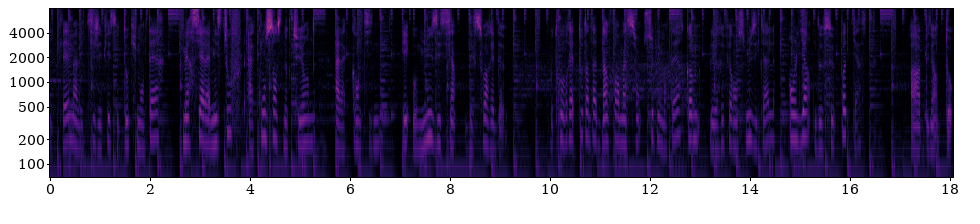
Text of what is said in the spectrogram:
et Clem avec qui j'ai fait ce documentaire. Merci à la Mistoufle, à Conscience Nocturne, à la cantine et aux musiciens des soirées dub. Vous trouverez tout un tas d'informations supplémentaires comme les références musicales en lien de ce podcast. À bientôt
